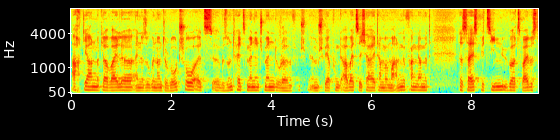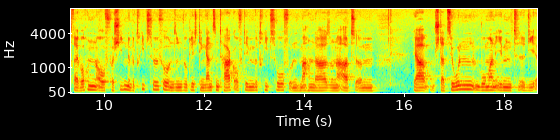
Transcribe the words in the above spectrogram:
acht Jahren mittlerweile eine sogenannte Roadshow als äh, Gesundheitsmanagement oder im Schwerpunkt Arbeitssicherheit haben wir mal angefangen damit. Das heißt, wir ziehen über zwei bis drei Wochen auf verschiedene Betriebshöfe und sind wirklich den ganzen Tag auf dem Betriebshof und machen da so eine Art ähm, ja, Stationen, wo man eben die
